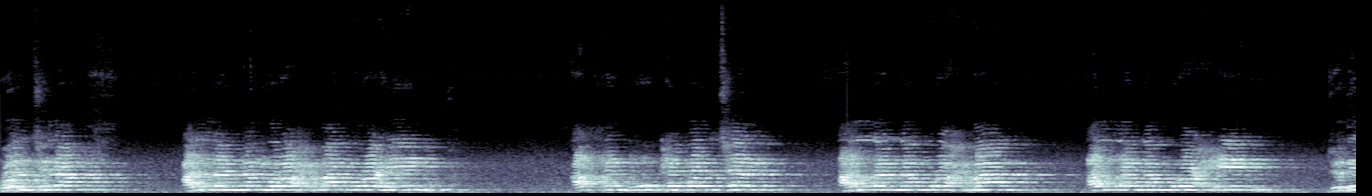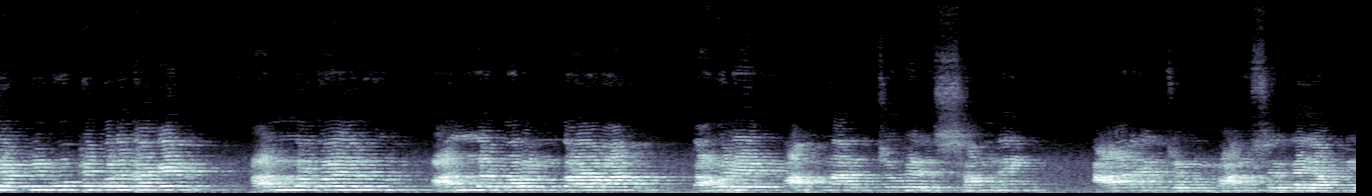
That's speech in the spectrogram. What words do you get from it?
বলছিলাম, আল্লাহর নাম রহমান রহিম। আপনি মুখে বলছেন, আল্লাহর নাম রহমান, আল্লাহর নাম রহিম। যদি আপনি মুখে বলে থাকেন, আল্লাহ দয়ালু, আল্লাহ পরম দয়াবান, তাহলে আপনার চোখের সামনে আর একজন মানুষের গায়ে আপনি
